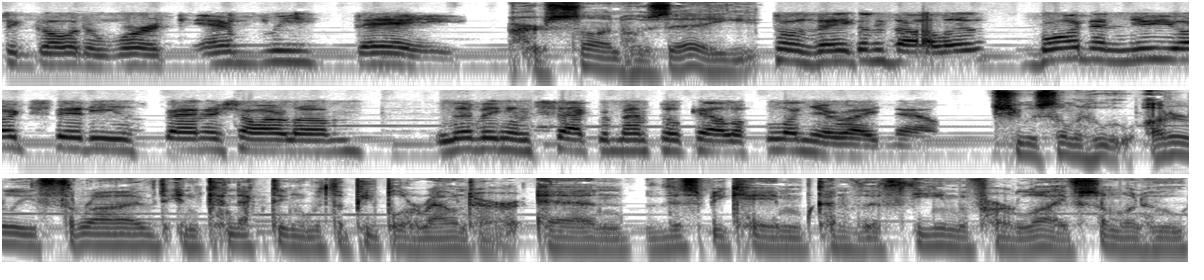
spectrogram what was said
to go to work every day. Her son, Jose. Jose Gonzalez, born in New York City, Spanish Harlem, living in Sacramento, California right now. She was someone who utterly thrived in connecting with the people around her. And this became kind of the theme of her life someone who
